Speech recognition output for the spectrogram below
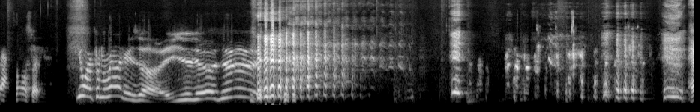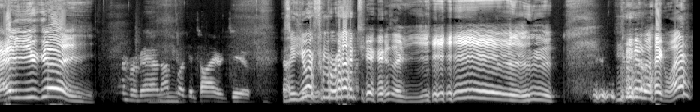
Yeah, Tulsa. You aren't from around here, so. How you good? Remember, man, I'm fucking tired too. So you are from around here? Yeah. like what?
